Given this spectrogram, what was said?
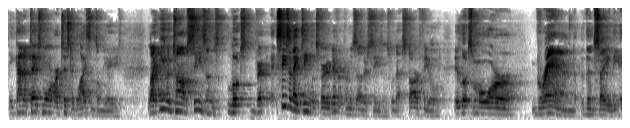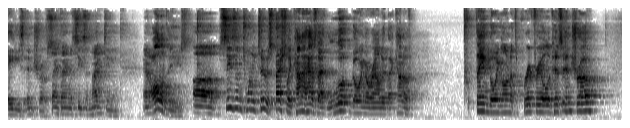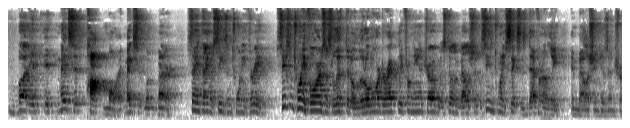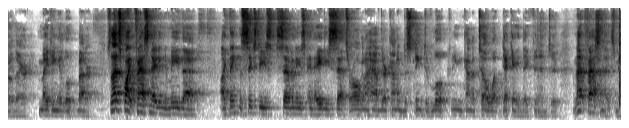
He kind of takes more artistic license on the 80s. Like even Tom's seasons looks very, season 18 looks very different from his other seasons with that Starfield. It looks more grand than say the 80s intro. Same thing with season 19 and all of these. Uh, season 22 especially kind of has that look going around it, that kind of thing going on at the peripheral of his intro, but it, it makes it pop more. It makes it look better. Same thing with season 23. Season 24 is just lifted a little more directly from the intro, but it's still embellishing. But season 26 is definitely embellishing his intro there, making it look better. So that's quite fascinating to me that I think the 60s, 70s, and 80s sets are all going to have their kind of distinctive look. You can kind of tell what decade they fit into. And that fascinates me.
